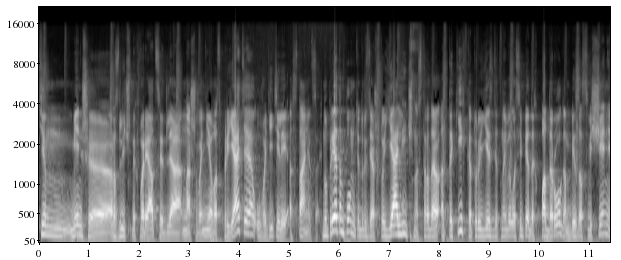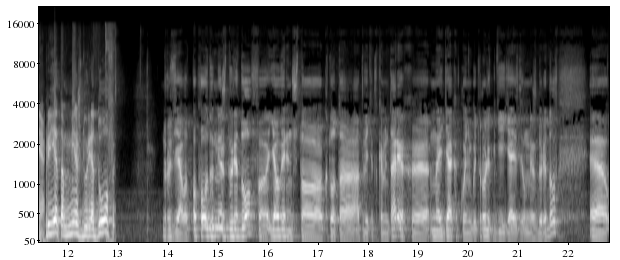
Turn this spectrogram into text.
тем меньше различных вариаций для нашего невосприятия у водителей останется. Но при этом помните, друзья, что я лично страдаю от таких, которые ездят на велосипедах по дорогам без освещения. При этом между рядов Друзья, вот по поводу между рядов, э, я уверен, что кто-то ответит в комментариях, э, найдя какой-нибудь ролик, где я ездил между рядов. Э,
